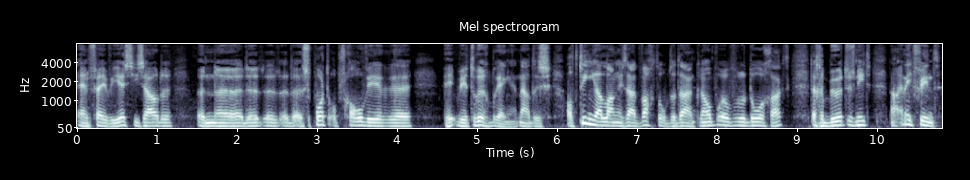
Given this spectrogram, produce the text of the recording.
en VWS die zouden een, de, de, sport op school weer weer terugbrengen. Nou, dus al tien jaar lang is daar het wachten op dat daar een knoop over wordt doorgehakt. Dat gebeurt dus niet. Nou, en ik vind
